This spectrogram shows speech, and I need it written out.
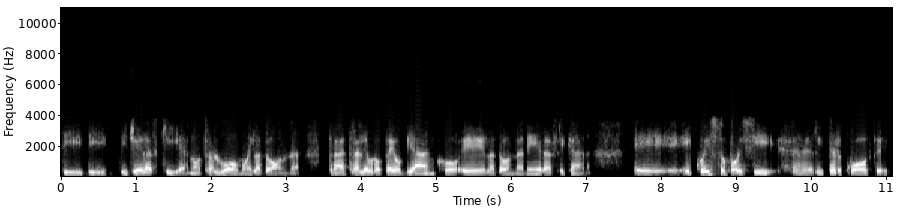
di, di, di, gerarchia no? tra l'uomo e la donna tra, tra l'europeo bianco e la donna nera africana. E, e, questo poi si eh, ripercuote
